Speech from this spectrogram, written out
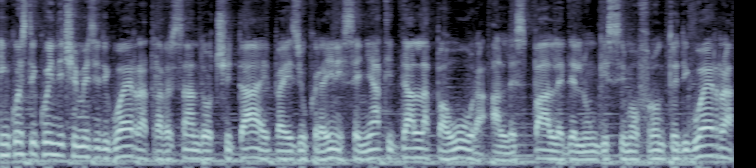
In questi 15 mesi di guerra, attraversando città e paesi ucraini segnati dalla paura alle spalle del lunghissimo fronte di guerra,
